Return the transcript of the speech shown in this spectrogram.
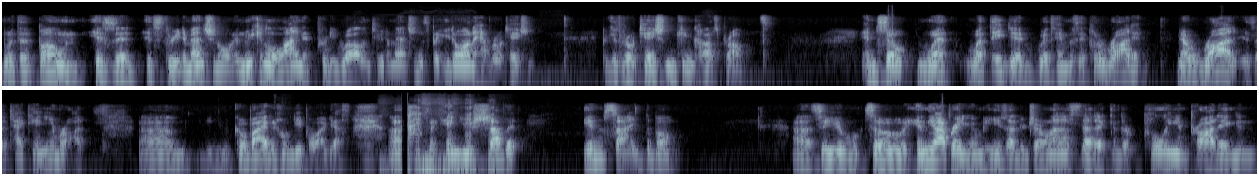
with a bone is that it's three dimensional and we can align it pretty well in two dimensions, but you don't want to have rotation because rotation can cause problems. And so what what they did with him is they put a rod in. Now, rod is a titanium rod. Um, you can go buy it at Home Depot, I guess, uh, and you shove it inside the bone. Uh, so you so in the operating room, he's under general anesthetic, and they're pulling and prodding and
